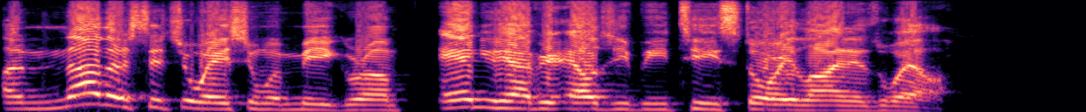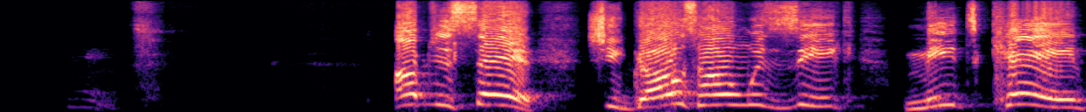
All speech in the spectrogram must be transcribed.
another situation with Megram, and you have your LGBT storyline as well. I'm just saying, she goes home with Zeke, meets Cane.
